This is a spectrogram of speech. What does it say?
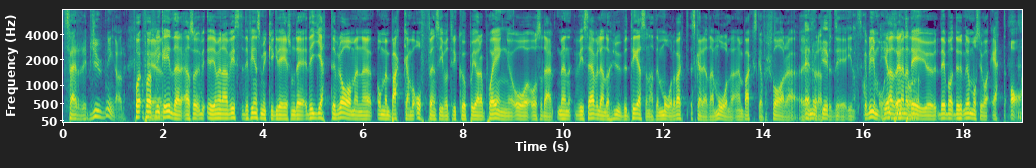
färre bjudningar. Får, får jag Eh, flika in där? Alltså, jag menar visst, det finns mycket grejer som det, det är jättebra om en, eh, om en back kan vara offensiv och trycka upp och göra poäng och, och sådär. Men visst är väl ändå huvudtesen att en målvakt ska rädda mål, en back ska försvara eh, En för uppgift. att det inte ska bli mål. Helt Alltså, jag menar, det, är ju, det, det, måste ju vara 1A.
